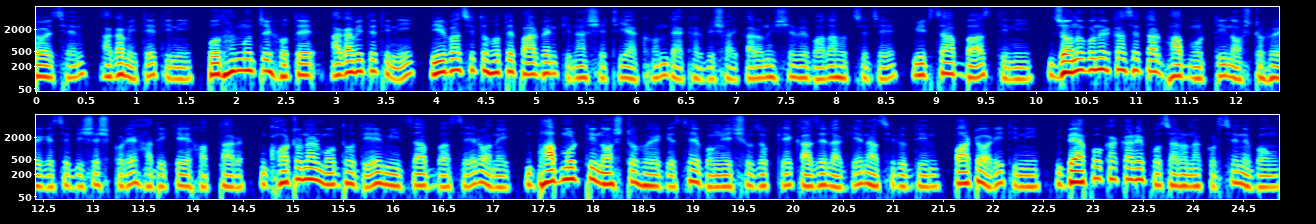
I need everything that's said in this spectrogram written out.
রয়েছেন, আগামীতে তিনি প্রধানমন্ত্রী হতে, আগামীতে তিনি নির্বাচিত হতে পারবেন কিনা সেটি এখন দেখার বিষয়। কারণ হিসেবে বলা হচ্ছে যে, মির্জা আব্বাস তিনি জনগণের কাছে তার ভাবমূর্তি নষ্ট হয়ে গেছে। বিশেষ করে হাদিকে হত্যার ঘটনার মধ্য দিয়ে মির্জা আব্বাসের অনেক ভাবমূর্তি নষ্ট হয়ে গেছে এবং এই সুযোগকে কাজে লাগিয়ে নাসিরুদ্দিন পাটোয়ারি তিনি ব্যাপক আকারে প্রচারণা করছেন এবং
